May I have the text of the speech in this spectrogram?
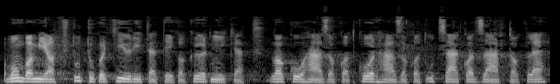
A bomba miatt tudtuk, hogy kiürítették a környéket, lakóházakat, kórházakat, utcákat zártak le,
